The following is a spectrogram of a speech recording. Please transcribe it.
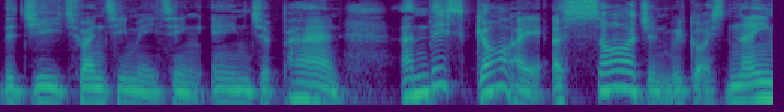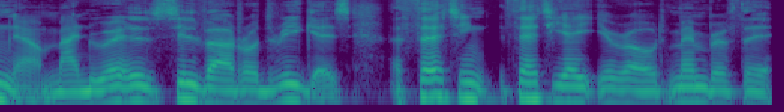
the G20 meeting in Japan. And this guy, a sergeant, we've got his name now, Manuel Silva Rodriguez, a 13, 38 year old member of the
